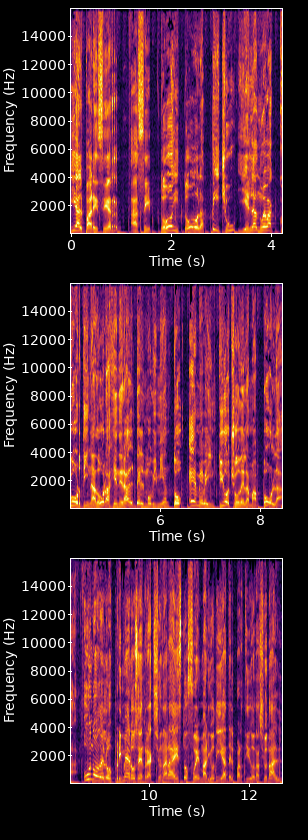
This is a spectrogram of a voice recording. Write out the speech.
Y al parecer aceptó y todo la Pichu y es la nueva coordinadora general del movimiento M28 de la Amapola. Uno de los primeros en reaccionar a esto fue Mario Díaz del Partido Nacional,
